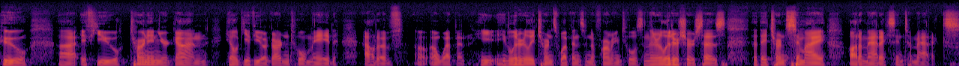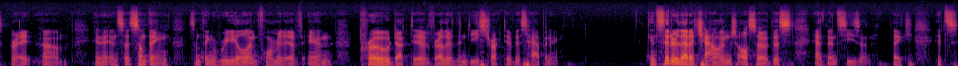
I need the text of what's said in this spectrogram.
who, uh, if you turn in your gun, he'll give you a garden tool made out of a, a, weapon. He, he literally turns weapons into farming tools. And their literature says that they turn semi automatics into mattocks, right? Um, and, and so something, something real and formative and productive rather than destructive is happening. Consider that a challenge also this Advent season. Like, it's,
